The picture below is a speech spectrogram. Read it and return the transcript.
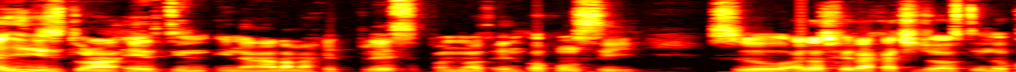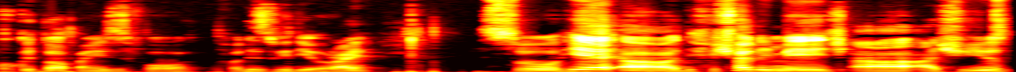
i did use it to run nft in, in another marketplace but not in OpenSea. So I just feel like I should just you know cook it up and use it for for this video, right? So here, uh, the featured image, uh, I should use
